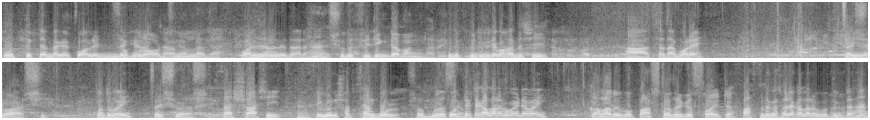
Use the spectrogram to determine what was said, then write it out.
প্রত্যেকটা ব্যাগের কোয়ালিটি দেখেন অরিজিনাল লেদার অরিজিনাল লেদার হ্যাঁ? হ্যাঁ শুধু ফিটিংটা বাংলা। শুধু ফিটিংটা বাংলাদেশি? আচ্ছা তারপরে? চারশো আশি। কত ভাই? চারশো আশি। চারশো আশি। এগুলো সব স্যাম্পল সবগুলো প্রত্যেকটা কালার হবে কয়টা ভাই? কালার হবে পাঁচটা থেকে ছয়টা। পাঁচটা থেকে ছয়টা কালার হবে প্রত্যেকটা হ্যাঁ।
